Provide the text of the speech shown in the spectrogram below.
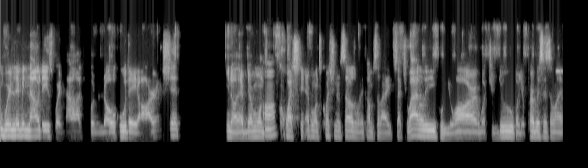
we're living nowadays where not a lot of people know who they are and shit. You know, everyone's Uh-huh. questioning everyone's questioning themselves when it comes to like sexuality, who you are, what you do, what your purpose is in life,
